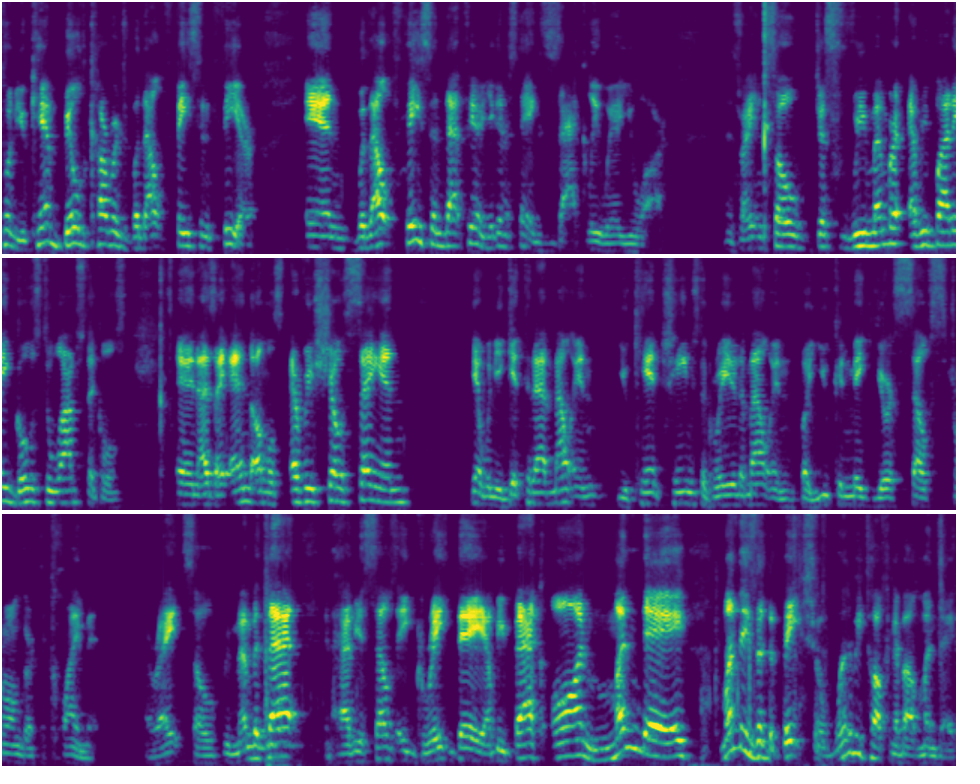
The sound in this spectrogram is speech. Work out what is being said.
You can't build courage without facing fear. And without facing that fear, you're going to stay exactly where you are. Right. And so just remember everybody goes through obstacles. And as I end almost every show saying, again, when you get to that mountain, you can't change the grade of the mountain, but you can make yourself stronger to climb it. All right. So remember that and have yourselves a great day. I'll be back on Monday. Monday's the debate show. What are we talking about Monday?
